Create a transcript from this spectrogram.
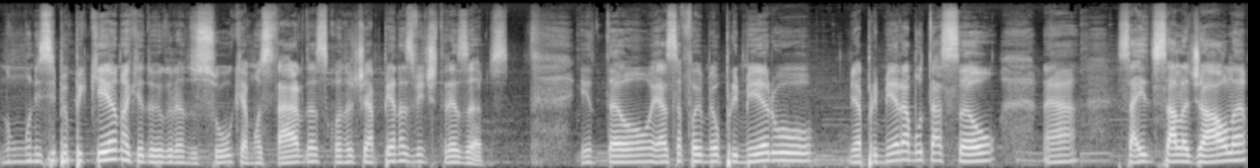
num município pequeno aqui do Rio Grande do Sul, que é Mostardas, quando eu tinha apenas 23 anos. Então, essa foi meu primeiro, minha primeira mutação, né? Sair de sala de aula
